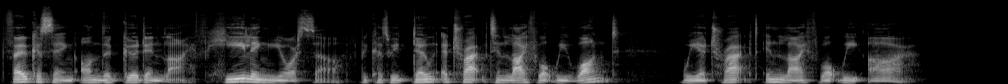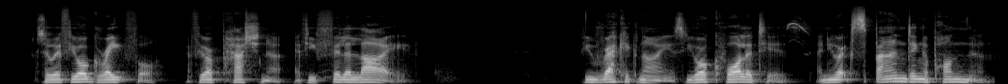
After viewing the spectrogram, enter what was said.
focusing on the good in life, healing yourself, because we don't attract in life what we want, we attract in life what we are. So if you're grateful, if you're passionate, if you feel alive, if you recognize your qualities and you're expanding upon them,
